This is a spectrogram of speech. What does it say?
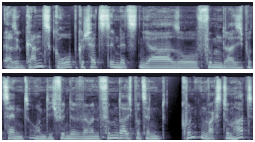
also ganz grob geschätzt im letzten Jahr so 35 Prozent. Und ich finde, wenn man 35 Prozent Kundenwachstum hat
